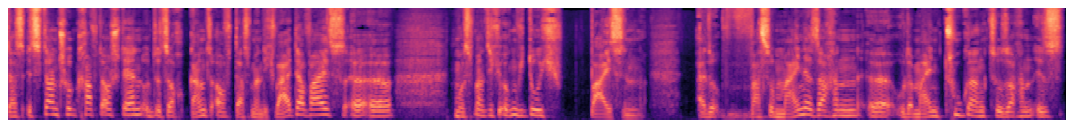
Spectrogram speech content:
das ist dann schon Kraft ausstellen und ist auch ganz oft, dass man nicht weiter weiß, äh, äh muss man sich irgendwie durchbeißen. Also was so meine Sachen äh, oder mein Zugang zu Sachen ist,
